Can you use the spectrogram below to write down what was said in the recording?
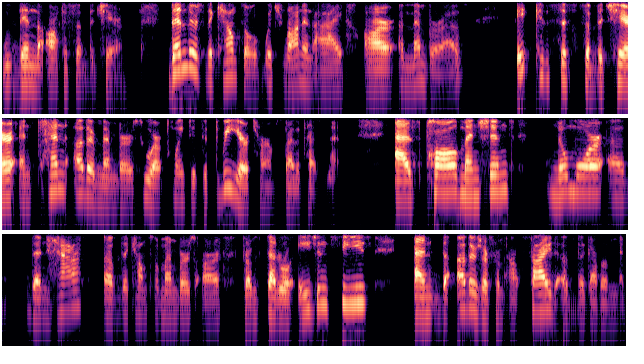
within the office of the chair. Then there's the council, which Ron and I are a member of. It consists of the chair and 10 other members who are appointed to three year terms by the president. As Paul mentioned, no more than half of the council members are from federal agencies, and the others are from outside of the government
